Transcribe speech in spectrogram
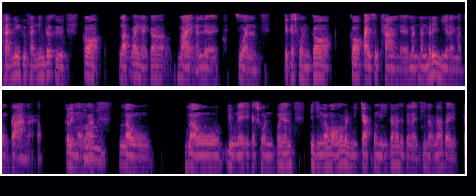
planning คือ planning ก็คือ ก็รัดไว้ยังไงก็มาอย่างนั้นเลย ส่วนเอกชนก็ก็ไปสุดทางเลย มันมันไม่ได้มีอะไรมาตรงกลางอะครับ ก็เลยมองว่าเรา เราอยู่ในเอกชน เพราะฉะนั้นจริง ๆ เรามองว่ามันมีแกลบตรงนี้ก็น่าจะเป็นอะไรที่เราน่าไปไป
